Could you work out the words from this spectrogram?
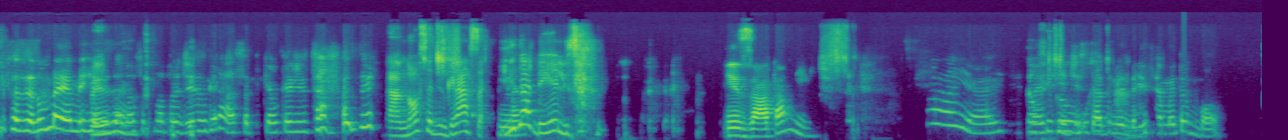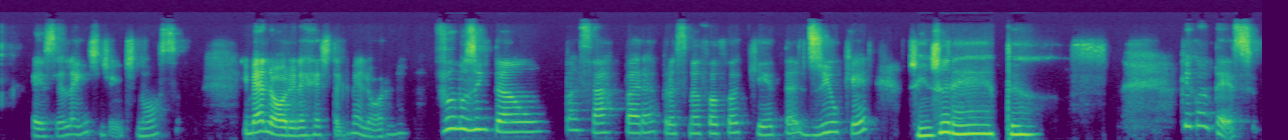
E fazendo meme, rindo da é. nossa própria desgraça, porque é o que a gente sabe fazer. Da nossa desgraça e Né? da deles. Exatamente. Ai, ai. Então Mas fica de estadunidense é muito bom. É excelente, gente. Nossa. E melhore, né? Hashtag melhore, né? Vamos então passar para a próxima fofoqueta de o quê? De indiretas. Que acontece?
